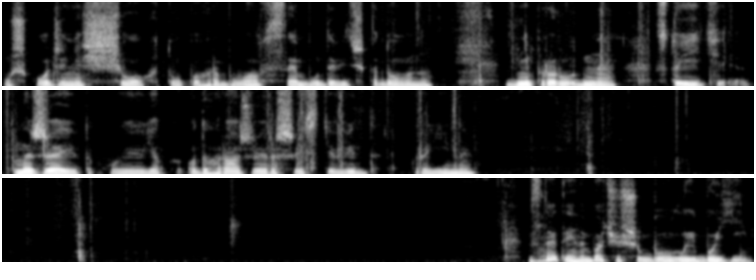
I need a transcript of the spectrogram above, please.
ушкодження, що хто пограбував, все буде відшкодовано. Дніпрорудне стоїть межею такою, як одгражує расистів від України. Ви знаєте, я не бачу, що були бої.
